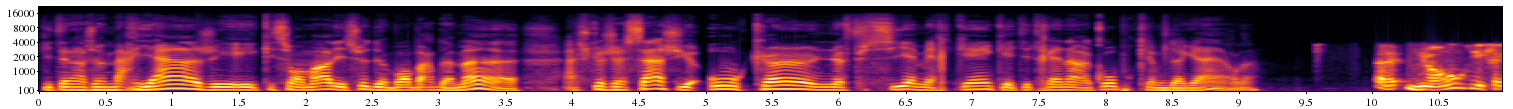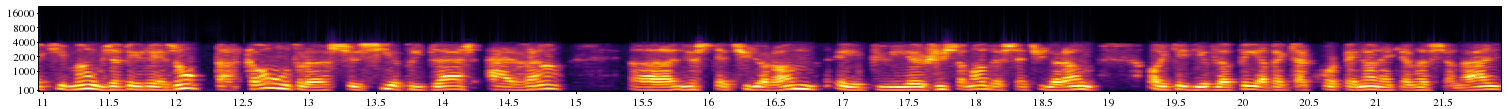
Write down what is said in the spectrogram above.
qui étaient dans un mariage et qui sont morts des suites d'un bombardement. à ce que je sache, il n'y a aucun officier américain qui a été traîné en cours pour crime de guerre. Euh, non, effectivement, vous avez raison. Par contre, euh, ceci a pris place avant euh, le statut de Rome. Et puis, justement, le statut de Rome a été développé avec la Cour pénale internationale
